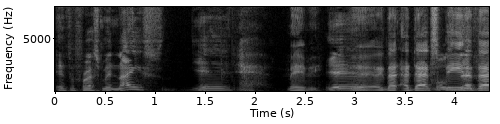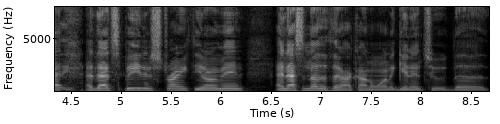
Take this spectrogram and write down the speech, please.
if a freshman nice, yeah, Yeah. Maybe. Yeah. Yeah. Like that, at that Most speed, at that at that speed and strength, you know what I mean? And that's another thing I kind of want to get into the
